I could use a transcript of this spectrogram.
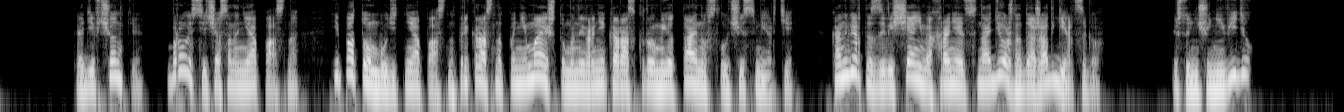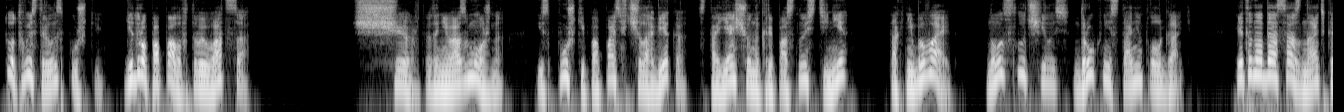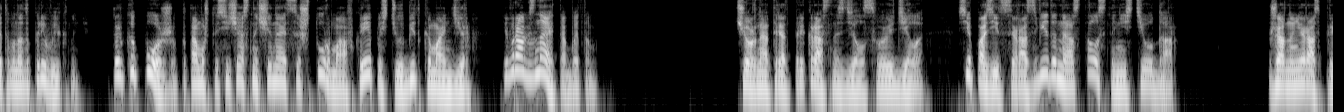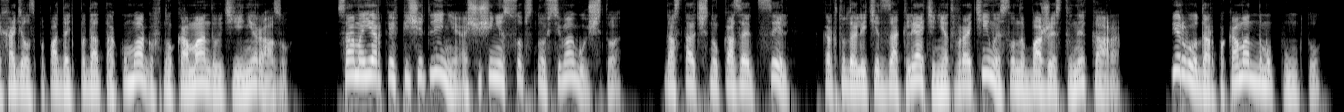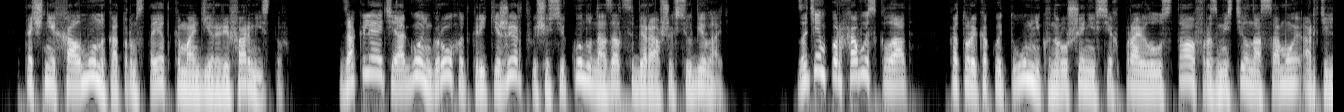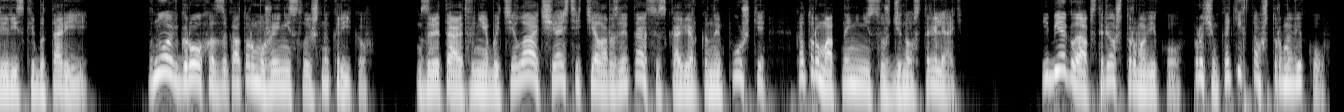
«Ты о девчонке? Брось, сейчас она не опасна. И потом будет не опасно, прекрасно понимая, что мы наверняка раскроем ее тайну в случае смерти. Конверты с завещаниями охраняются надежно даже от герцогов. Ты что, ничего не видел? Тот выстрел из пушки. Ядро попало в твоего отца. Черт, это невозможно. Из пушки попасть в человека, стоящего на крепостной стене? Так не бывает. Но вот случилось. Друг не станет лгать. Это надо осознать, к этому надо привыкнуть. Только позже, потому что сейчас начинается штурм, а в крепости убит командир. И враг знает об этом. Черный отряд прекрасно сделал свое дело. Все позиции разведаны, осталось нанести удар. Жанну не раз приходилось попадать под атаку магов, но командовать ей ни разу. Самое яркое впечатление – ощущение собственного всемогущества. Достаточно указать цель, как туда летит заклятие, неотвратимое, словно божественная кара. Первый удар по командному пункту. Точнее, холму, на котором стоят командиры реформистов. Заклятие, огонь, грохот, крики жертв, еще секунду назад собиравшихся убивать. Затем пороховой склад, который какой-то умник в нарушении всех правил и уставов разместил на самой артиллерийской батарее. Вновь грохот, за которым уже и не слышно криков. Залетают в небо тела, а части тела разлетаются из коверканной пушки, которым отныне не суждено стрелять. И беглый обстрел штурмовиков. Впрочем, каких там штурмовиков?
